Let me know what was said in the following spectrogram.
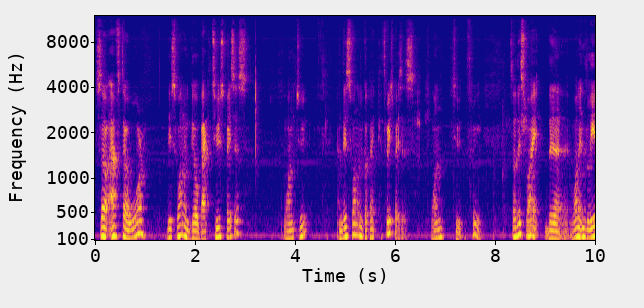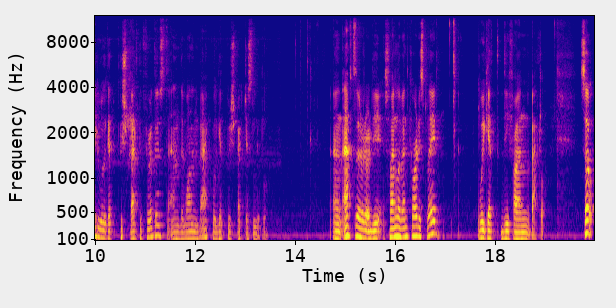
So after a war, this one will go back 2 spaces, 1, 2, and this one will go back 3 spaces, one, two, three. So this way, the one in the lead will get pushed back the furthest, and the one in the back will get pushed back just a little. And after the final event card is played, we get the final battle. So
